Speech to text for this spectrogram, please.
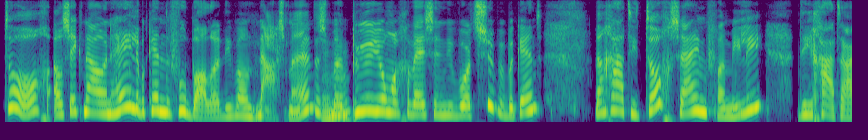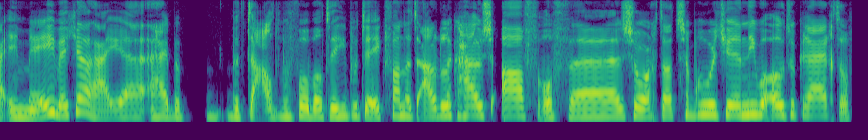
toch, als ik nou een hele bekende voetballer, die woont naast me, hè, dus mm -hmm. mijn buurjongen geweest en die wordt super bekend, dan gaat hij toch zijn familie, die gaat daarin mee, weet je, hij, uh, hij betaalt bijvoorbeeld de hypotheek van het ouderlijk huis af. Of uh, zorgt dat zijn broertje een nieuwe auto krijgt. Of,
